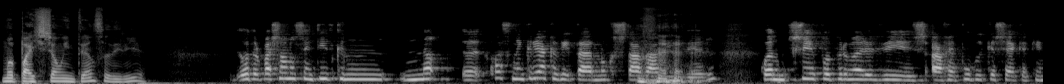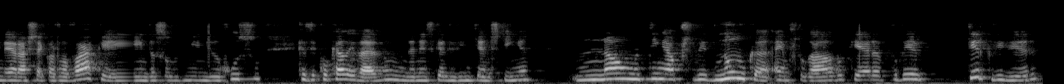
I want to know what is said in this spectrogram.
uma paixão intensa, diria? Outra paixão no sentido que não, uh, quase nem queria acreditar no que estava a viver. Quando chego pela primeira vez à República Checa, que ainda era a Checoslováquia, ainda sob domínio russo, quer dizer, com aquela idade, ainda nem sequer de 20 anos tinha, não me tinha apercebido nunca em Portugal do que era poder ter que viver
